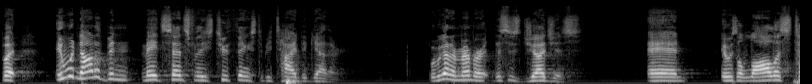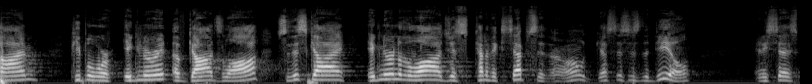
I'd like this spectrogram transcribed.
but it would not have been made sense for these two things to be tied together. But we got to remember, this is Judges. And it was a lawless time. People were ignorant of God's law. So this guy, ignorant of the law, just kind of accepts it. Oh, guess this is the deal. And he says,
